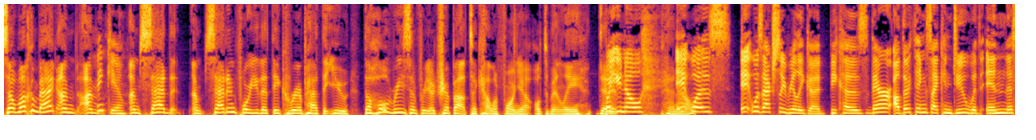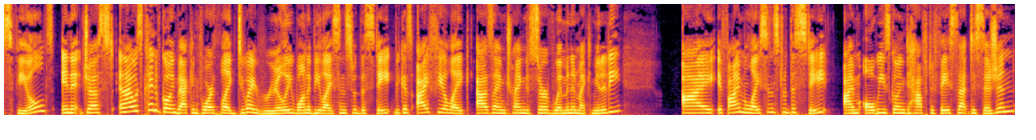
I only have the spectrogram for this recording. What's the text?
So welcome back. I'm I'm Thank you. I'm sad that I'm saddened for you that the career path that you the whole reason for your trip out to California ultimately did But you know, it out. was it was actually really good because there are other things I can do within this field and it just and I was kind of going back and forth like do I really want to be licensed with the state because I feel like as I'm trying to serve women in my community, I if I'm licensed with the state, I'm always going to have to face that decision.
